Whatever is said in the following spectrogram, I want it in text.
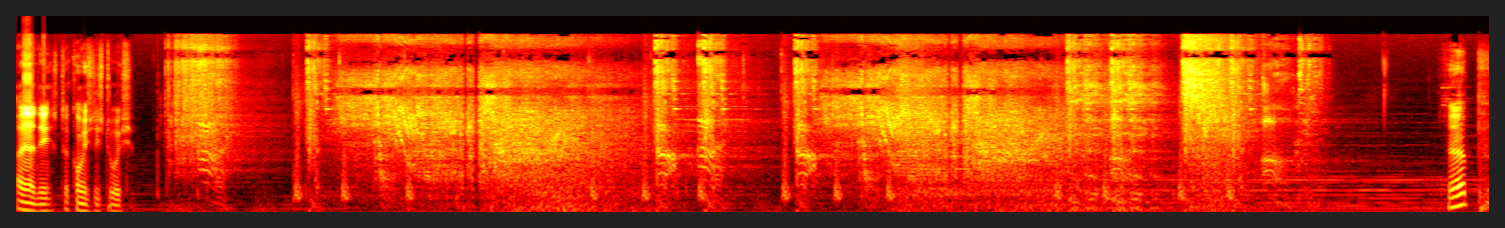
Ah ja, nee, da komme ich nicht durch. Yep.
